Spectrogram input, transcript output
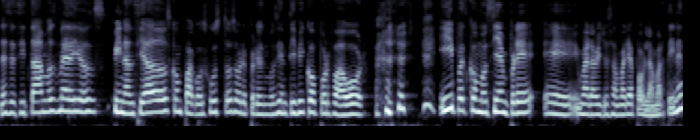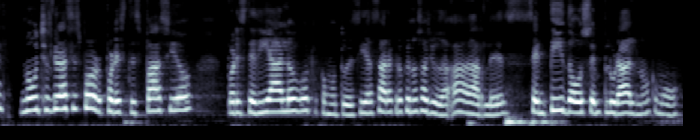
Necesitamos medios financiados con pagos justos sobre periodismo científico, por favor. y pues como siempre, eh, maravillosa María Paula Martínez. Muchas gracias por, por este espacio, por este diálogo que como tú decías, Sara, creo que nos ayuda a darles sentidos en plural, ¿no? Como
